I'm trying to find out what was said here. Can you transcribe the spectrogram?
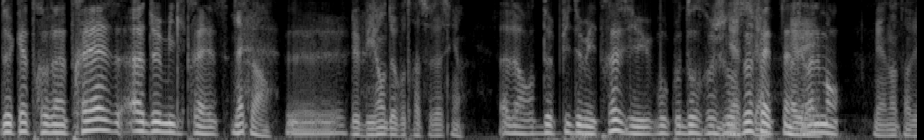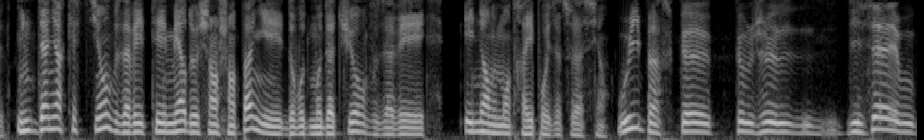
de 93 à 2013. D'accord. Euh, Le bilan de votre association. alors depuis 2013, il y a eu beaucoup d'autres choses de faites, Oui, oui. naturellement. Bien entendu. Une dernière question. Vous avez été maire de Champ-Champagne et dans votre modature, vous avez énormément travaillé pour les associations. Oui, parce que, comme je le disais, ou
